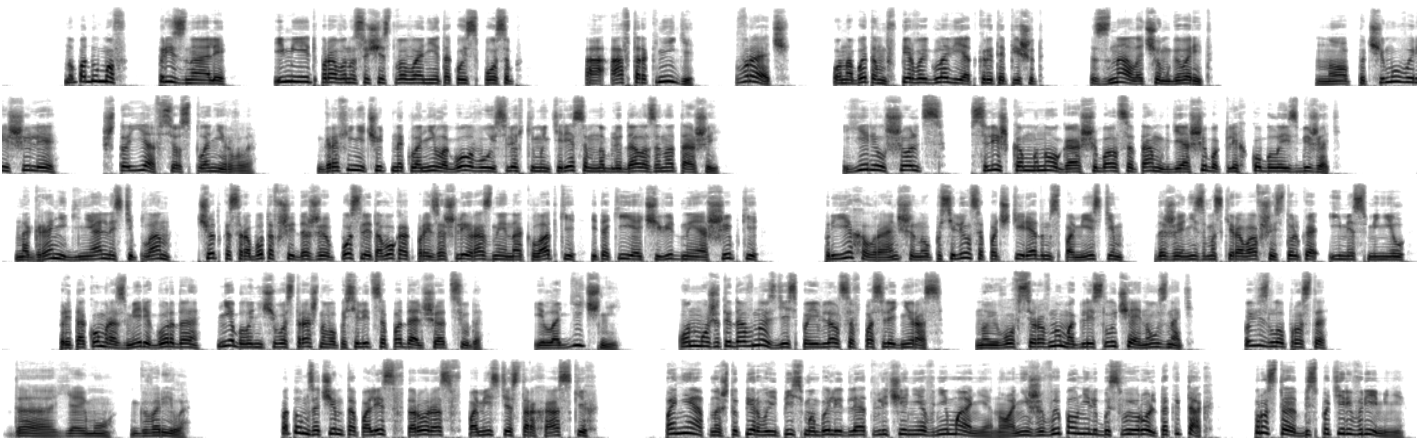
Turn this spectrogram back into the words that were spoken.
Но подумав, признали, имеет право на существование такой способ. А автор книги — врач. Он об этом в первой главе открыто пишет. Знал, о чем говорит. Но почему вы решили, что я все спланировала? Графиня чуть наклонила голову и с легким интересом наблюдала за Наташей. Ерил Шольц слишком много ошибался там, где ошибок легко было избежать. На грани гениальности план, четко сработавший даже после того, как произошли разные накладки и такие очевидные ошибки, приехал раньше, но поселился почти рядом с поместьем, даже не замаскировавшись, только имя сменил – при таком размере города не было ничего страшного поселиться подальше отсюда. И логичней. Он, может, и давно здесь появлялся в последний раз, но его все равно могли случайно узнать. Повезло просто. Да, я ему говорила. Потом зачем-то полез второй раз в поместье Стархасских. Понятно, что первые письма были для отвлечения внимания, но они же выполнили бы свою роль так и так. Просто без потери времени.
